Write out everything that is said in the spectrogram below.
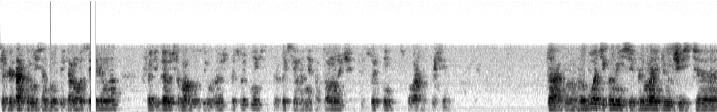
секретар комісії Антон Тетяна Васильівна, Федюкевич Роман Володимирович присутній, Прибицький Леонід Антонович присутній з поважних причин. Так, в роботі комісії приймають участь е,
